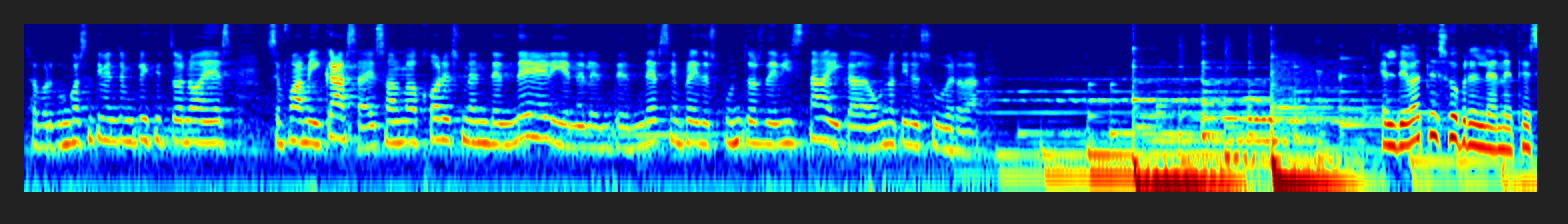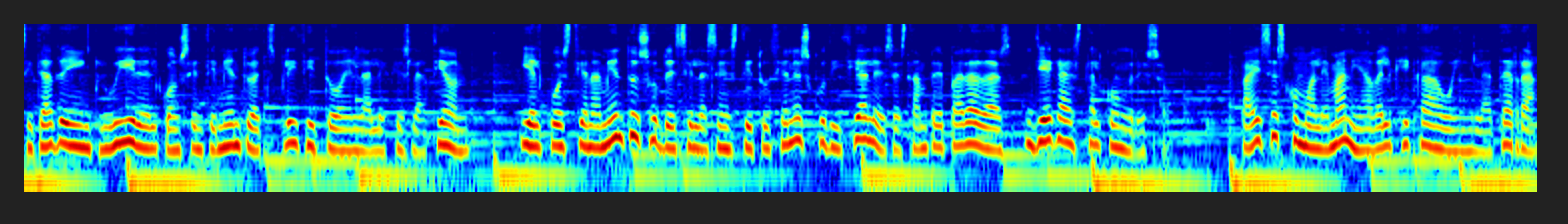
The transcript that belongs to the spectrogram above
O sea, porque un consentimiento implícito no es se fue a mi casa, eso a lo mejor es un entender y en el entender siempre hay dos puntos de vista y cada uno tiene su verdad. El debate sobre la necesidad de incluir el consentimiento explícito en la legislación y el cuestionamiento sobre si las instituciones judiciales están preparadas llega hasta el Congreso. Países como Alemania, Bélgica o Inglaterra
